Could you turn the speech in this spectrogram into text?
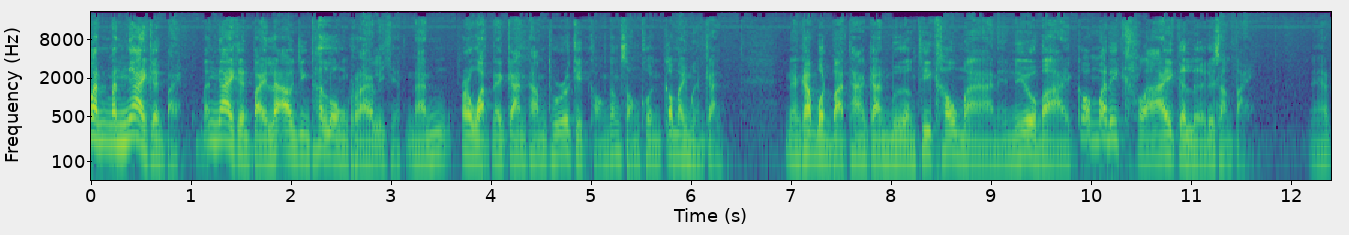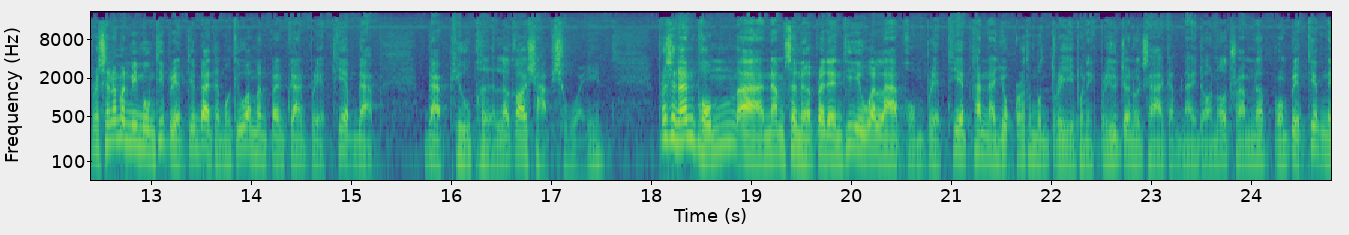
มันมันง่ายเกินไป มันง่ายเกินไป และเอาจริงถ้าลงรายละเอียดนั้น ประวัติในการทำธุรกิจของทั้งสองคนก็ไม่เหมือนกันนะครับบทบาททางการเมืองที่เข้ามาในนโยบายก็ไม่ได้คล้ายกันเลยด้วยซ้ำไป นะเพราะฉะนั้นมันมีมุมที่เปรียบเทียบได้แต่ผมคิดว่ามันเป็นการเปรียบเทียบแบบแบบผิวเผินแล้วก็ฉาบฉวย เพราะฉะนั้นผมอ่านำเสนอประเด็นที่เวลาผมเปรียบเทียบท่านนายกรัฐมนตรีพลเอกประยุทธ์จันโอชากับนายโดนัลด์ทรัมป์นะผมเปรียบเทียบใน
